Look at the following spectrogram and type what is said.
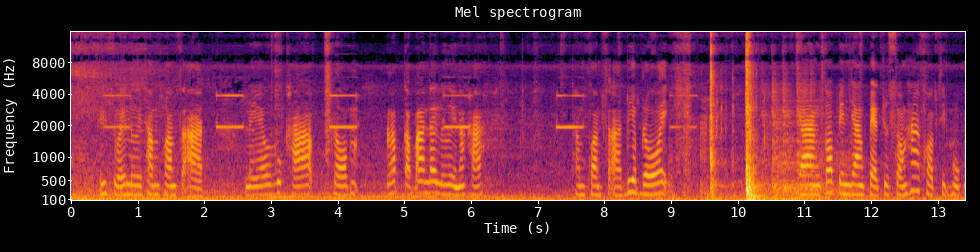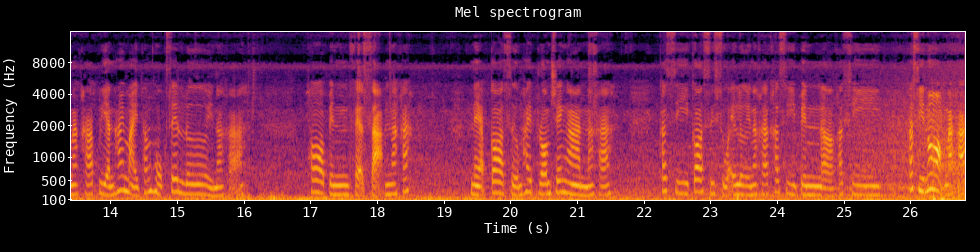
ำสวยๆเลยทำความสะอาด แล้วลูกค้าพร้อมรับกลับบ้านได้เลยนะคะทำความสะอาดเรียบร้อย ยางก็เป็นยาง 8.25 ขอบ 16 นะคะ เปลี่ยนให้ใหม่ทั้ง 6 เส้นเลยนะคะ ท่อเป็นแฝดสามนะคะ แหนบก็เสริมให้พร้อมใช้งานนะคะคัสซีก็สวยๆเลยนะคะคัสซีเป็นคัสซีคัสซีนอกนะคะ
